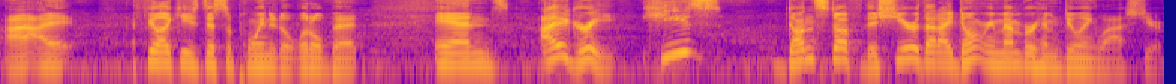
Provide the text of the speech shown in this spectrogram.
I, I feel like he's disappointed a little bit, and I agree. He's done stuff this year that I don't remember him doing last year.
